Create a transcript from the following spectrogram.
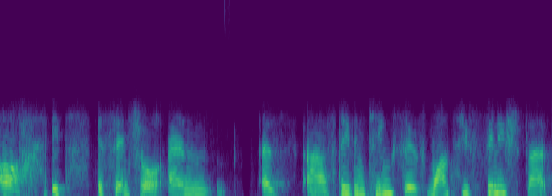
Oh, it's essential. And as uh, Stephen King says, once you've finished that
